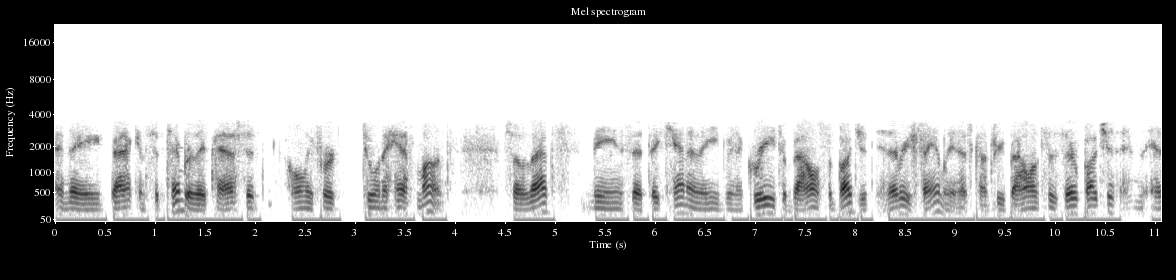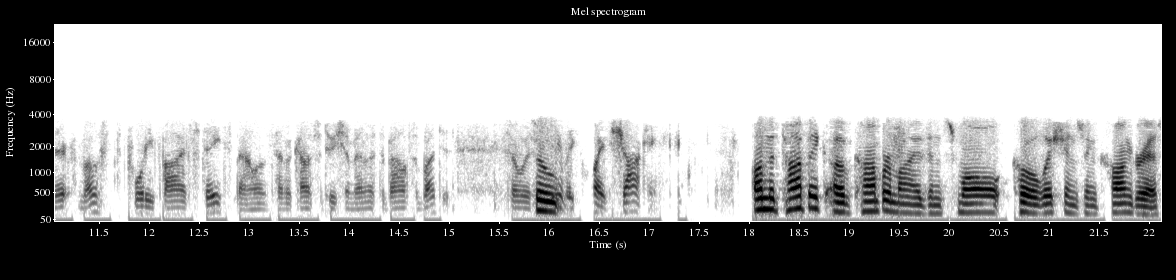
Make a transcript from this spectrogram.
And they back in September they passed it only for two and a half months. So that means that they can't even agree to balance the budget, and every family in this country balances their budget, and, and most 45 states balance have a constitutional amendment to balance the budget. So it's so, really quite shocking. On the topic of compromise and small coalitions in Congress,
